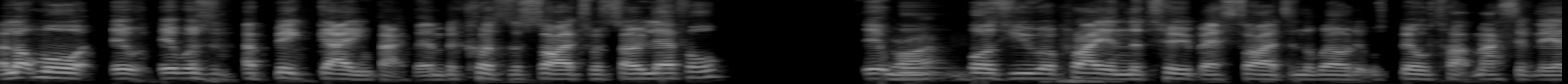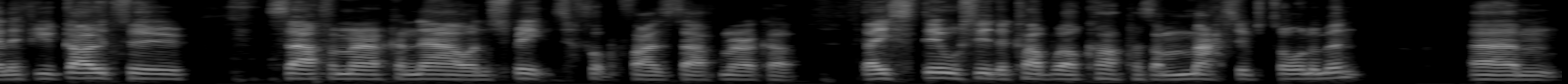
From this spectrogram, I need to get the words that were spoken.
a lot more. It, it was a big game back then because the sides were so level. It right. was you were playing the two best sides in the world. It was built up massively, and if you go to South America now and speak to football fans in South America, they still see the Club World Cup as a massive tournament. Um,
